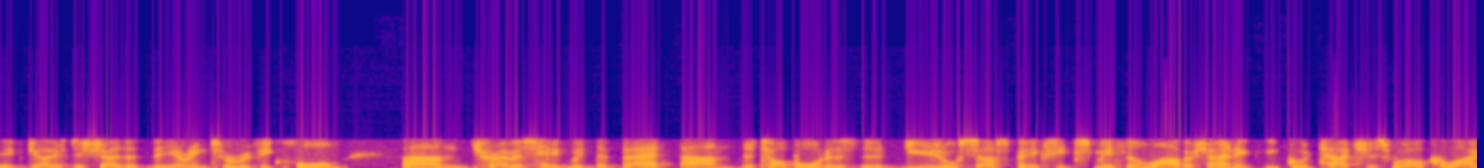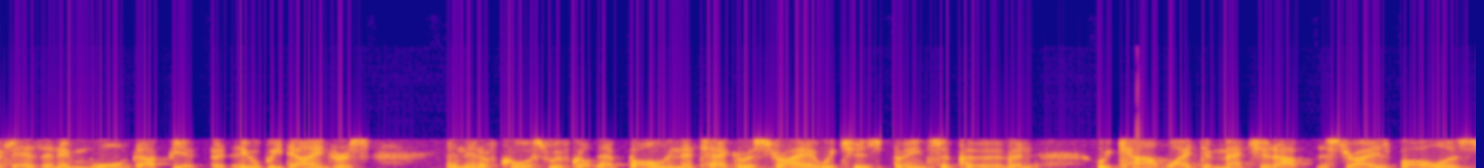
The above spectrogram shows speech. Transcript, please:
It goes to show that they're in terrific form. Um, Travis Head with the bat, um, the top orders, the usual suspects in Smith and Labuschagne, a good touch as well. Khawaja hasn't even warmed up yet, but he'll be dangerous. And then, of course, we've got that bowling attack of Australia, which has been superb, and we can't wait to match it up. Australia's bowlers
